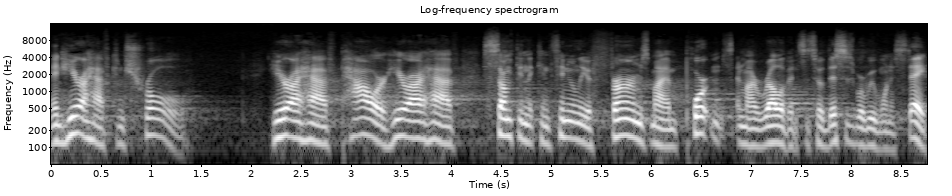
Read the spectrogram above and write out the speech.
And here I have control. Here I have power. Here I have something that continually affirms my importance and my relevance. And so this is where we want to stay.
